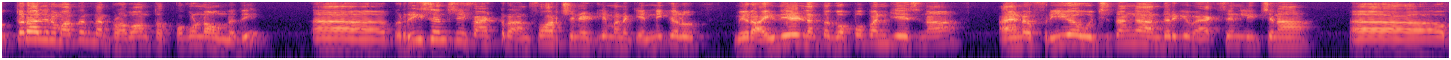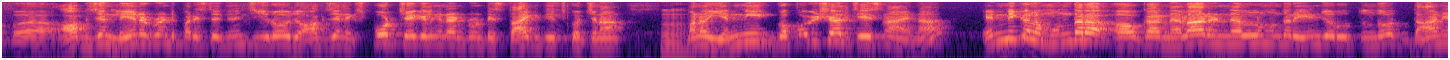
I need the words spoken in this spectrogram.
ఉత్తరాదిన మాత్రం దాని ప్రభావం తప్పకుండా ఉన్నది. రీసెన్సీ ఫ్యాక్టర్ అన్ఫార్చునేట్లీ మనకి ఎన్నికలు మీరు ఐదేళ్ళు ఎంత గొప్ప పని చేసినా ఆయన ఫ్రీగా ఉచితంగా అందరికీ వ్యాక్సిన్లు ఇచ్చినా ఆక్సిజన్ లేనటువంటి పరిస్థితి నుంచి ఈ రోజు ఆక్సిజన్ ఎక్స్పోర్ట్ చేయగలిగినటువంటి స్థాయికి తీసుకొచ్చిన. మనం ఎన్ని గొప్ప విషయాలు చేసినా ఆయన ఎన్నికల ముందర ఒక నెల రెండు నెలల ముందర ఏం జరుగుతుందో దాని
